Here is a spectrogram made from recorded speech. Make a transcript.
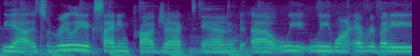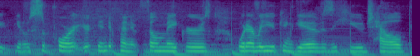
Yeah, it's a really exciting project, and uh, we we want everybody, you know, support your independent filmmakers. Whatever you can give is a huge help.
